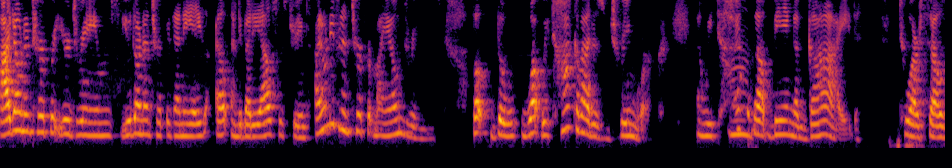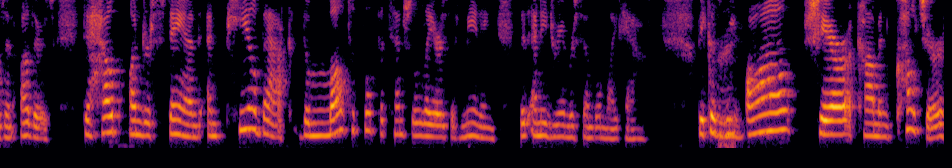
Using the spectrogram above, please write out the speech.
I don't interpret your dreams. You don't interpret any anybody else's dreams. I don't even interpret my own dreams. But the what we talk about is dream work, and we talk hmm. about being a guide to ourselves and others to help understand and peel back the multiple potential layers of meaning that any dream or symbol might have. because Right. we all share a common culture,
